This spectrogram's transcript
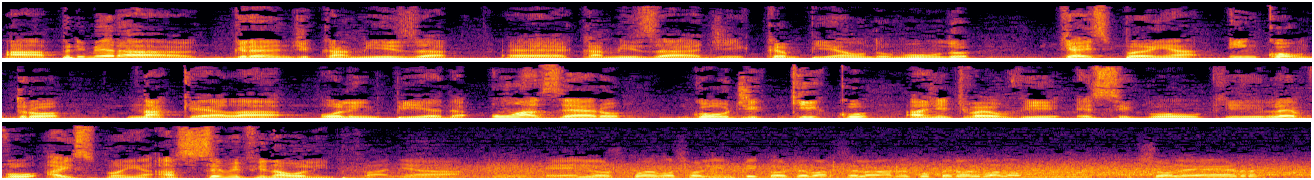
a primeira grande camisa, é, camisa de campeão do mundo, que a Espanha encontrou naquela Olimpíada. 1 a 0 gol de Kiko. A gente vai ouvir esse gol que levou a Espanha à semifinal olímpica. España en los Juegos Olímpicos de Barcelona recuperó el balón Soler.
